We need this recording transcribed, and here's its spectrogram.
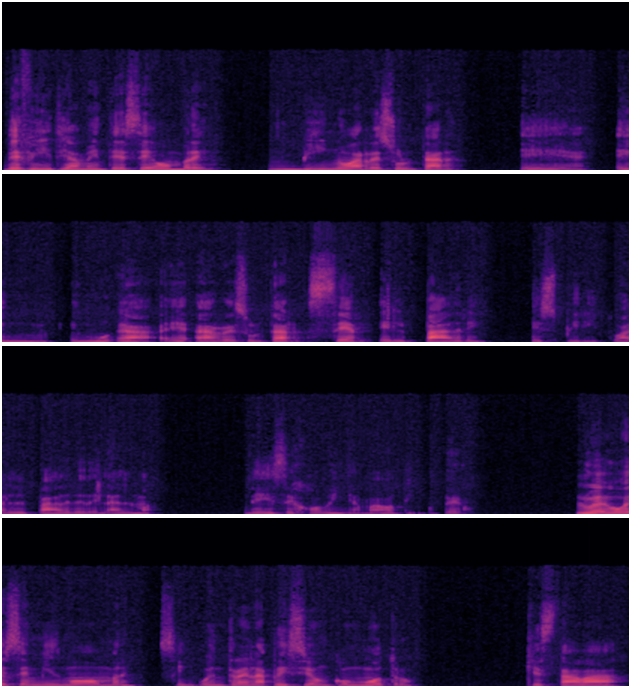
Definitivamente ese hombre vino a resultar eh, a, resultar ser el padre espiritual, el padre del alma de ese joven llamado Timoteo. Luego ese mismo hombre se encuentra en la prisión con otro que estaba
